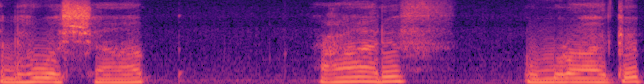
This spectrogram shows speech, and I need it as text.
اللي هو الشاب عارف ومراقب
